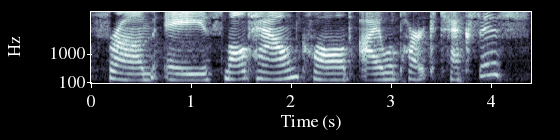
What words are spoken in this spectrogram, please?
from a small town called Iowa Park, Texas.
